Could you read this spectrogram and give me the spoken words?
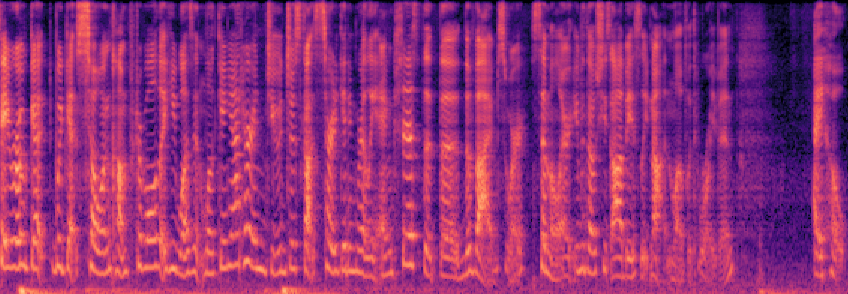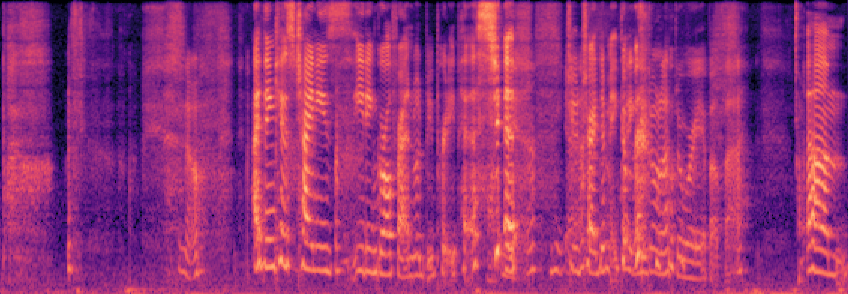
Feyre get would get so uncomfortable that he wasn't looking at her, and Jude just got started getting really anxious. That the the vibes were similar, even though she's obviously not in love with Roiben. I hope. No. I think his Chinese eating girlfriend would be pretty pissed if Yeah. yeah. Jude tried to make him. Like, you don't have to worry about that. Um,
